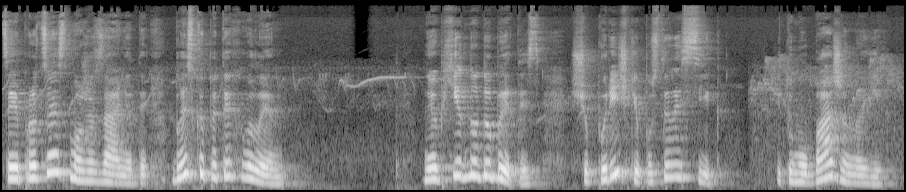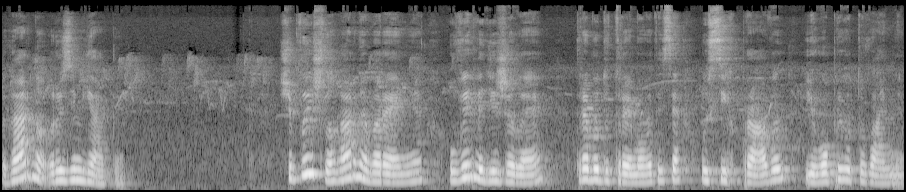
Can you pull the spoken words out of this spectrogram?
Цей процес може зайняти близько 5 хвилин. Необхідно добитись, щоб порічки пустили сік, і тому бажано їх гарно розім'яти. Щоб вийшло гарне варення у вигляді желе, треба дотримуватися усіх правил його приготування.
